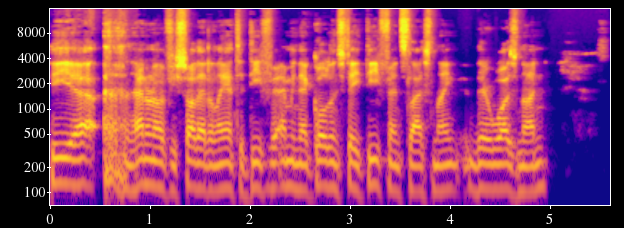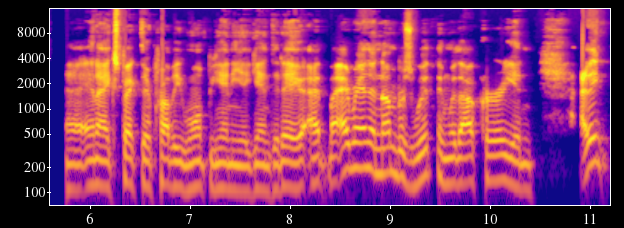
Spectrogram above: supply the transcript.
The uh, I don't know if you saw that Atlanta defense. I mean that Golden State defense last night. There was none. Uh, and I expect there probably won't be any again today. I, I, ran the numbers with and without Curry, and I think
